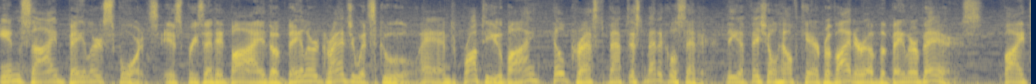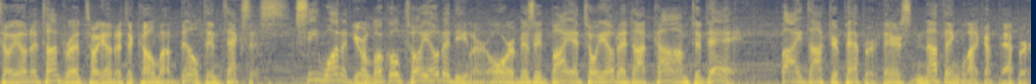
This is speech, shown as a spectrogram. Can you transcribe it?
Inside Baylor Sports is presented by the Baylor Graduate School and brought to you by Hillcrest Baptist Medical Center, the official healthcare provider of the Baylor Bears. By Toyota Tundra, Toyota Tacoma, built in Texas. See one at your local Toyota dealer or visit buyatoyota.com today. By Dr. Pepper, there's nothing like a pepper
